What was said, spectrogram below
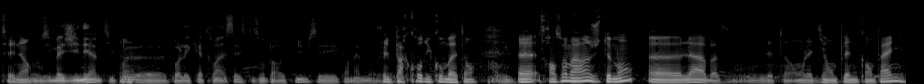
C'est énorme. Vous imaginez un petit peu, euh, pour les 96 qui ne sont pas retenus, c'est quand même. C'est le euh, parcours du combattant. Ah euh, François Marin, justement, là, bah, vous, êtes, on l'a dit, en pleine campagne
